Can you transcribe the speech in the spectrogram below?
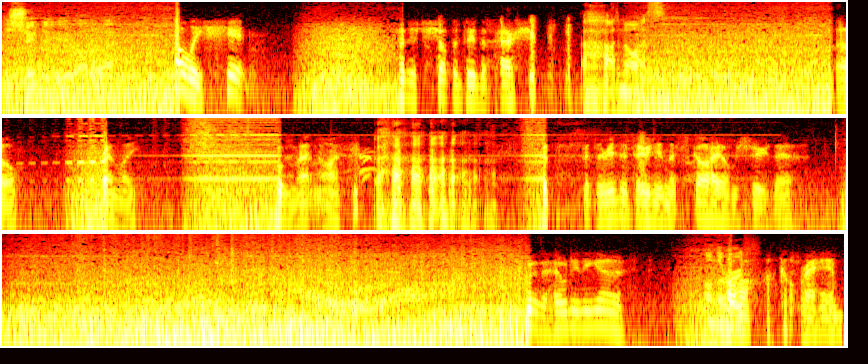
He's shooting at you, by the way. Holy shit! I just shot the dude that parachuted. Ah, nice. Oh. Friendly. Wasn't that nice? but, but there is a dude in the sky I'm shooting at. Where the hell did he go? on the Oh, roof. I got rammed.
